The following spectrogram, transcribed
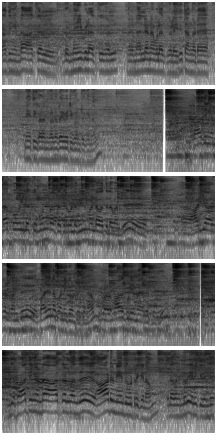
பார்த்தீங்கன்னா ஆக்கள் நெய் விளக்குகள் வேறு நல்லெண்ணெய் விளக்குகள் இது தங்களோட நேர்த்தி கடன்கள் நிறைவேற்றி கொண்டிருக்கணும் பார்த்தீங்கன்னா கோயிலுக்கு முன்பக்கத்தில் உள்ள வில் மண்டபத்தில் வந்து அடியார்கள் வந்து பஜனை பண்ணி கொண்டிருக்கணும் பார்க்கக்கூடிய மாதிரி இருக்குது. இங்கே பார்த்தீங்கன்னா ஆக்கள் வந்து ஆடு நேர்ந்து விட்டுருக்கணும் இதில் கொஞ்சம் நிறைய நிற்கிது இங்கே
